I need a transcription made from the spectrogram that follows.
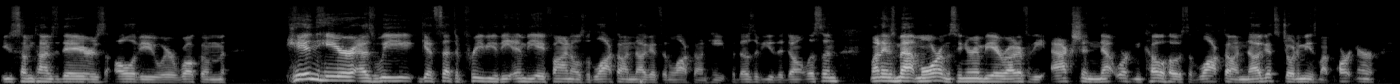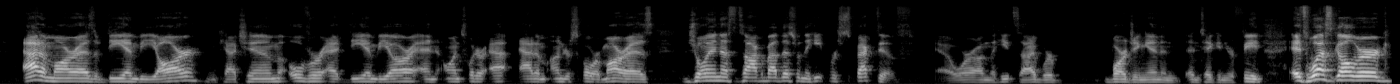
you sometimes a dayers, all of you, we're welcome in here as we get set to preview the NBA Finals with Locked On Nuggets and Locked On Heat. For those of you that don't listen, my name is Matt Moore. I'm the senior NBA writer for the Action Network and co-host of Locked On Nuggets. Joining me is my partner Adam Mares of DNVR. You can catch him over at DNVR and on Twitter at Adam underscore Mares. Joining us to talk about this from the Heat perspective. Yeah, we're on the Heat side. We're barging in and, and taking your feed. It's Wes Goldberg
